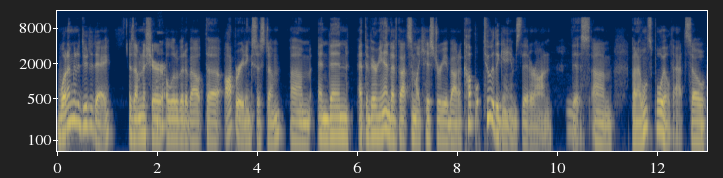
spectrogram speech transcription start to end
What I'm going to do today is I'm going to share Uh-huh. a little bit about the operating system um and then at the very end I've got some like history about a couple two of the games that are on Mm. this um but I won't spoil that. So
